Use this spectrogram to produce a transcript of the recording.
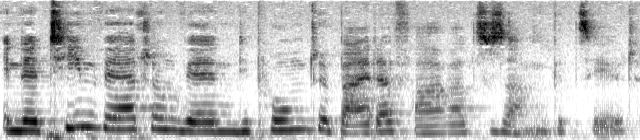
In der Teamwertung werden die Punkte beider Fahrer zusammengezählt.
